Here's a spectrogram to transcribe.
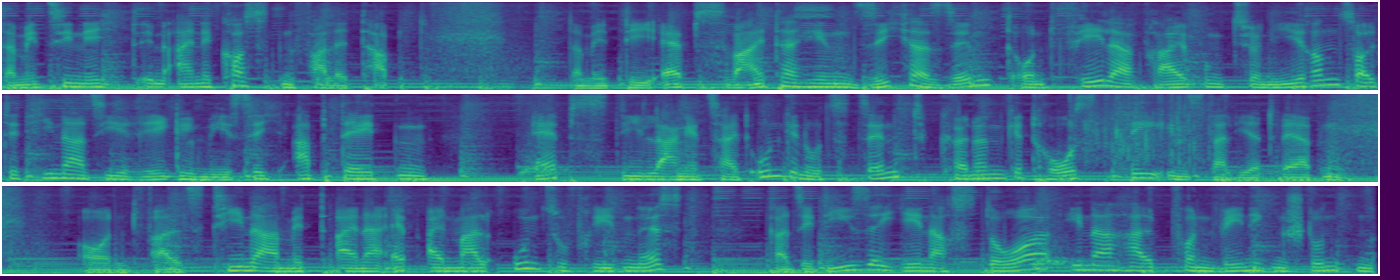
damit sie nicht in eine Kostenfalle tappt. Damit die Apps weiterhin sicher sind und fehlerfrei funktionieren, sollte Tina sie regelmäßig updaten. Apps, die lange Zeit ungenutzt sind, können getrost deinstalliert werden. Und falls Tina mit einer App einmal unzufrieden ist, kann sie diese je nach Store innerhalb von wenigen Stunden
